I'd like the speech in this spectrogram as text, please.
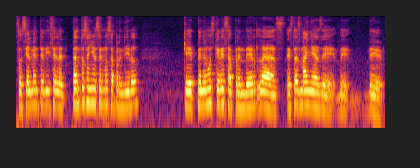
socialmente dice, tantos años hemos aprendido que tenemos que desaprender las, estas mañas de, de,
